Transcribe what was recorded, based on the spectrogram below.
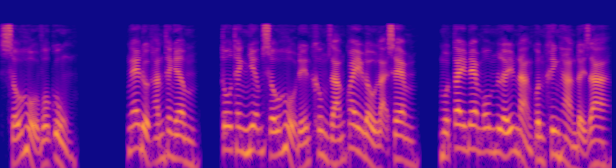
xấu hổ vô cùng. Nghe được hắn thanh âm, Tô Thanh Nhiễm xấu hổ đến không dám quay đầu lại xem, một tay đem ôm lấy nàng quân khinh hàn đẩy ra.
